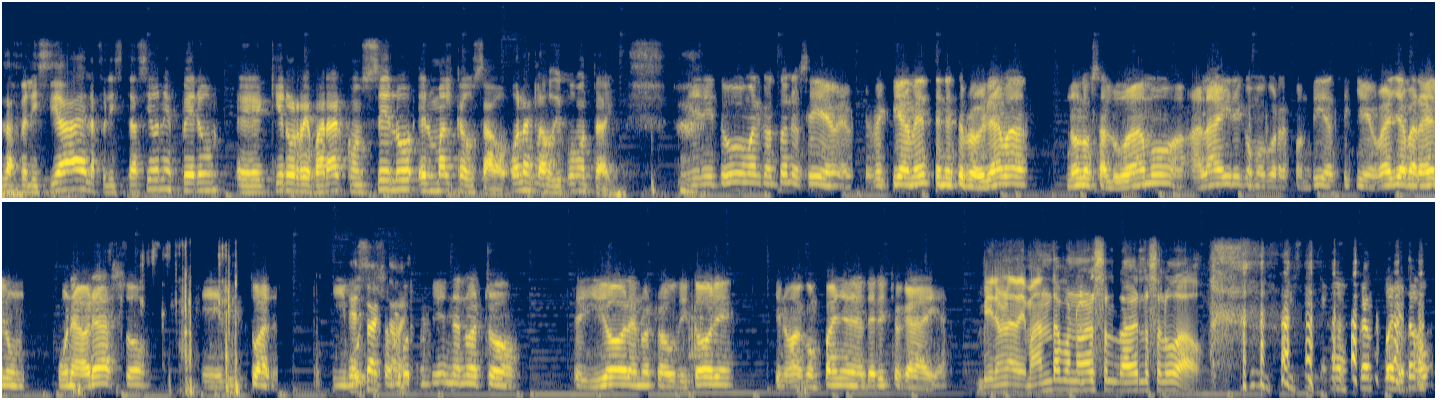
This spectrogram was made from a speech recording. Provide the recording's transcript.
Las felicidades, las felicitaciones, pero eh, quiero reparar con celo el mal causado. Hola Claudio, ¿cómo estás? Bien, ¿y tú, Marco Antonio? Sí, efectivamente en este programa no lo saludamos al aire como correspondía, así que vaya para él un, un abrazo eh, virtual. Y muchos saludos también a nuestros seguidores, a nuestros auditores que nos acompañan en el derecho cada día. Viene una demanda por no haberlo saludado. Estamos buscando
